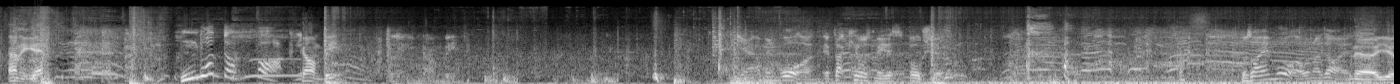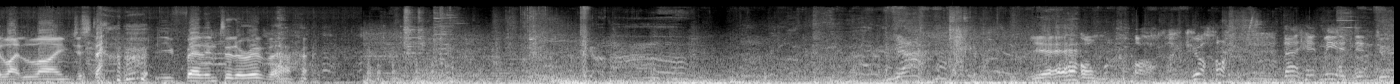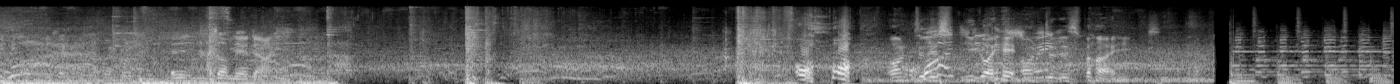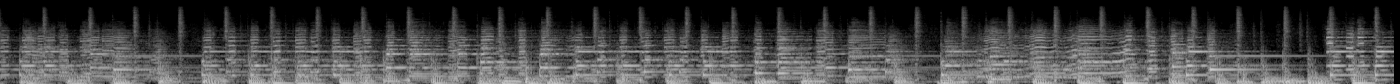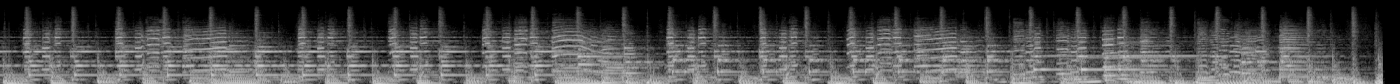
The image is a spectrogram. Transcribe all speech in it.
And again. What the fuck? Can't beat. Can't beat. Yeah, I'm in water. If that kills me, this is bullshit. Was I in water when I died? No, you're like lying just You fell into the river. Yeah. Oh my, oh my god! That hit me and didn't do anything. And then suddenly I died. Oh, onto What? this. You it got hit onto the spikes.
